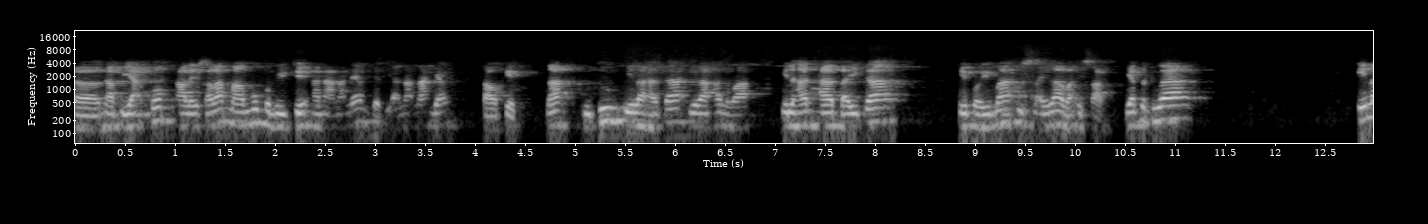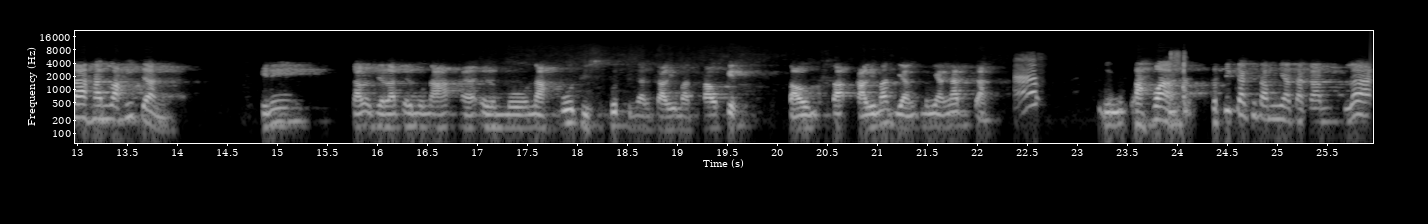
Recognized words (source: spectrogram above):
eh, Nabi Yakub alaihissalam mampu mendidik anak-anaknya menjadi anak-anak yang tauhid. Nah, itu ilahaka ilahan wa ilahan abaika Ibrahimah, Ismaila, wa Ishak. Yang kedua, ilahan wahidan. Ini kalau dalam ilmu nah, ilmu nahwu disebut dengan kalimat tauhid, kalimat yang menyangatkan. Bahwa ketika kita menyatakan la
